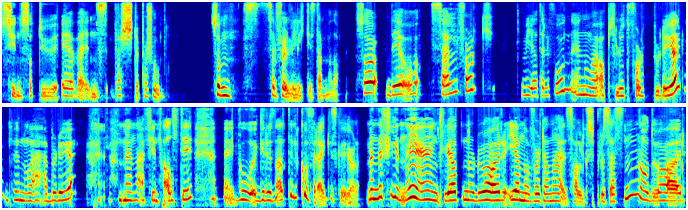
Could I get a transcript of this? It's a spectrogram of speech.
syns at du er verdens verste person. Som selvfølgelig ikke stemmer, da. Så det å selge folk via telefon er noe absolutt folk burde gjøre. Det er noe jeg burde gjøre. Men jeg finner alltid eh, gode grunner til hvorfor jeg ikke skal gjøre det. Men det fine er egentlig at når du har gjennomført denne salgsprosessen, og du har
